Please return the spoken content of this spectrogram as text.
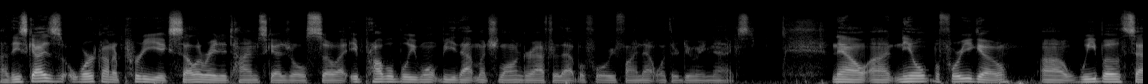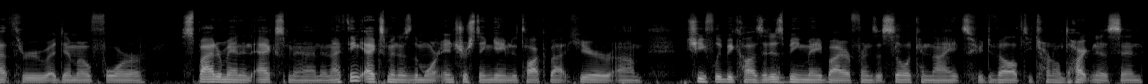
uh, these guys work on a pretty accelerated time schedule so it probably won't be that much longer after that before we find out what they're doing next. Now uh, Neil before you go uh, we both sat through a demo for Spider Man and X Men, and I think X Men is the more interesting game to talk about here, um, chiefly because it is being made by our friends at Silicon Knights, who developed Eternal Darkness and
